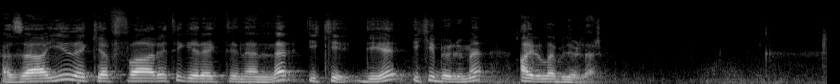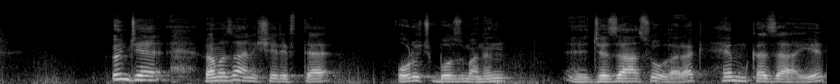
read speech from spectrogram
kazayı ve kefareti gerektirenler iki diye iki bölüme ayrılabilirler. Önce Ramazan-ı Şerif'te oruç bozmanın e, cezası olarak hem kazayı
